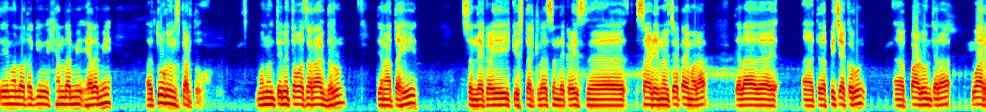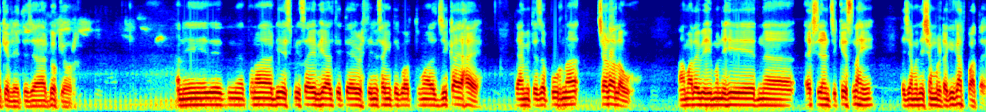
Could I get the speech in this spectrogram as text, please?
ते म्हणला होता की ह्यांना मी ह्याला मी तोडूनच काढतो. म्हणून त्याने तवाचा राग धरून त्यानं आता ही संध्याकाळी एकवीस तारखेला संध्याकाळी साडेनऊच्या टायमाला त्याला त्याचा पिचा करून पाडून त्याला वार केले त्याच्या डोक्यावर. आणि पुन्हा डी एस पी साहेब हे आले त्यावेळेस त्यांनी सांगितलं की बाबा तुम्हाला जे काय आहे ते आम्ही त्याचा पूर्ण छडा लावू. आम्हाला बी हे म्हणजे ही ॲक्सिडेंटची केस नाही त्याच्यामध्ये शंभर टक्के घातपात आहे.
